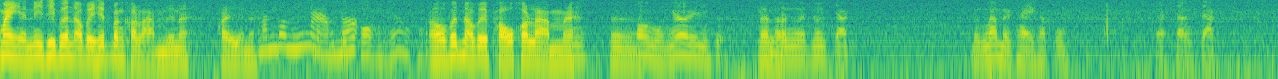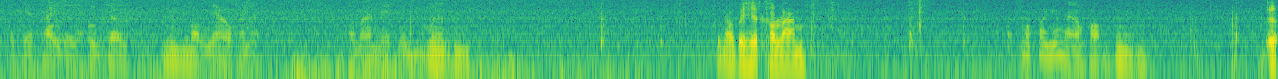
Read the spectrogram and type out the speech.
ไม่อันนี้ที่เพิ่นเอาไปเฮ็ดบังขาวหลามเลยนะไผ่นะมันบ่มีหนามเนาะกล้องเงาครับเอาเพิ่นเอาไปเผาขาวหลามไหมเออกล้องหัวเงาเลยดินั่นแหละเรื่องเรื่องจากเรื่องล่ำใหม่ไทยครับผมจากจ้างจากประเทศไทยโดยสิ้นเชิงอืมกล้องเงาขนาดประมาณเมตรหนึงแม่นเพิ่นเอาไปเฮ็ดขาวหลามไม่ค่อยมีหนามผมอืมเออ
